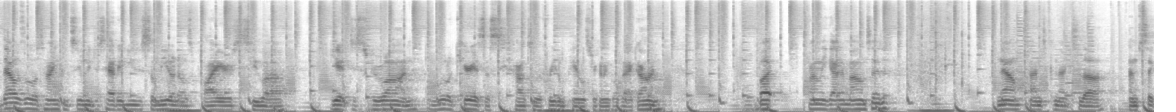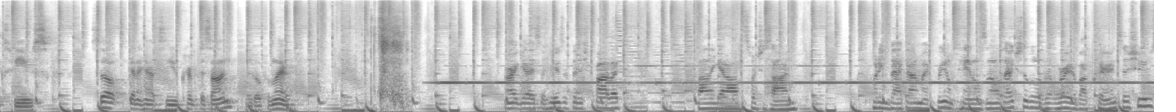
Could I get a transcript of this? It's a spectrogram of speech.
that was a little time consuming. Just had to use some needle nose pliers to uh, get it to screw on. I'm a little curious as to how to the freedom panels are gonna go back on. But finally got it mounted. Now time to connect to the M6 fuse. So gonna have to crimp this on and go from there. Alright guys, so here's the finished product. Finally got all the switches on. Putting back on my freedom panels and I was actually a little bit worried about clearance issues.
